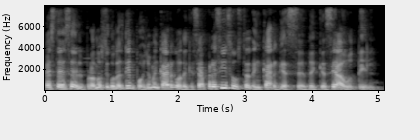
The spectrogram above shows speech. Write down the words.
Este es el pronóstico del tiempo, yo me encargo de que sea preciso, usted encárguese de que sea útil.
